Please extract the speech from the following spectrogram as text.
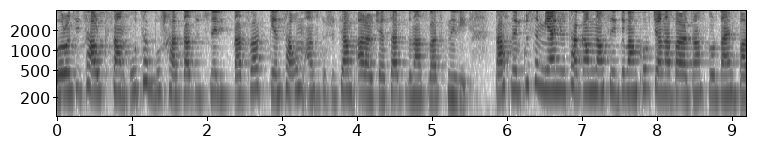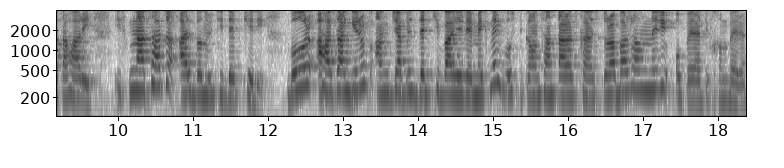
որոնցից 128-ը բուժ հաստատություններից ստացված կենցաղում անզգուշությամբ առաջացած վնասվածքների, 12-ը միանյութական վնասի տիվանքով ճանապարհատրանսպորտային պատահարի, իսկ մնացածը այլ բնույթի դեպքերի։ Բոլոր ահազանգերով անմիջապես դեպքի վայրեր է մեկնել ոստիկանության տարածքային ստորաբաժանումների օպերատիվ խմբերը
